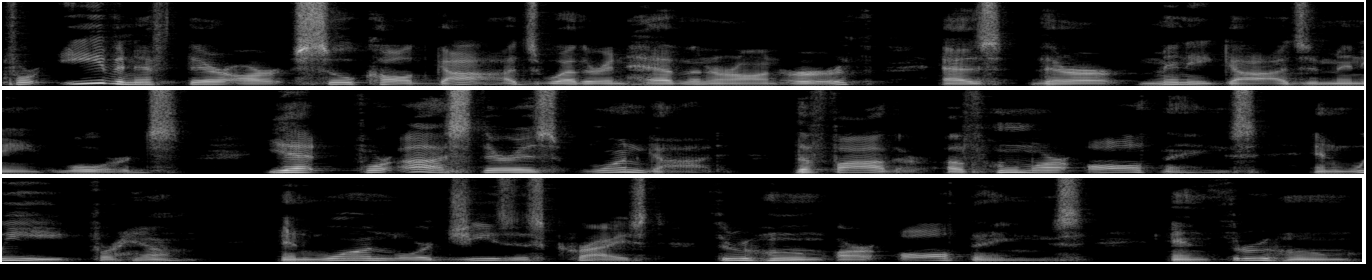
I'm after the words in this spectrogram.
For even if there are so called gods, whether in heaven or on earth, as there are many gods and many lords, yet for us there is one God, the Father, of whom are all things, and we for him, and one Lord Jesus Christ, through whom are all things, and through whom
